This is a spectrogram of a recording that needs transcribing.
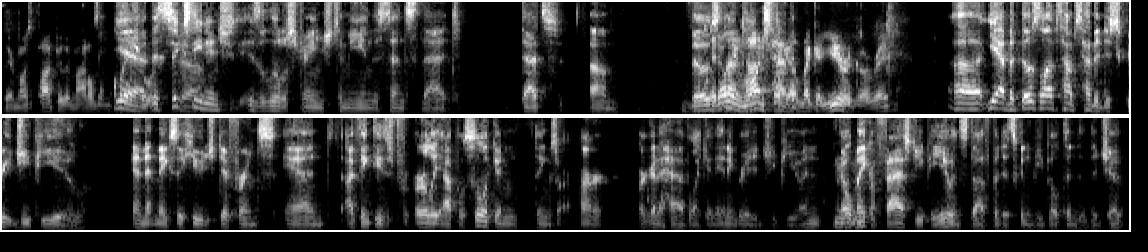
their most popular models. I'm quite yeah, sure. the 16 yeah. inch is a little strange to me in the sense that that's um, those it only launched like a, like a year ago, right? Uh, yeah, but those laptops have a discrete GPU, and that makes a huge difference. And I think these early Apple Silicon things aren't are going to have like an integrated GPU, and mm-hmm. they'll make a fast GPU and stuff, but it's going to be built into the chip.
